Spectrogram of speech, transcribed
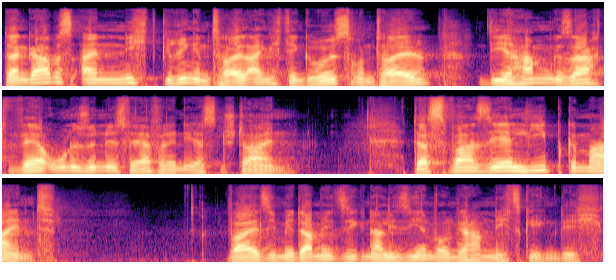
Dann gab es einen nicht geringen Teil, eigentlich den größeren Teil, die haben gesagt, wer ohne Sünde ist, werfe den ersten Stein. Das war sehr lieb gemeint, weil sie mir damit signalisieren wollen, wir haben nichts gegen dich.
